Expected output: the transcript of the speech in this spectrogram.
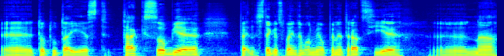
e, to tutaj jest tak sobie. Z tego co pamiętam, on miał penetrację e, na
